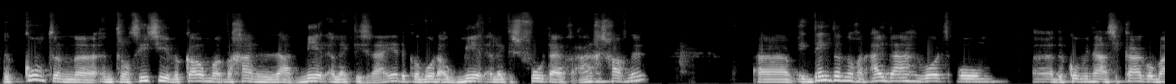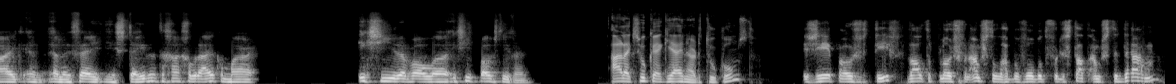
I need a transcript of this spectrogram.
Er komt een, uh, een transitie. We, komen, we gaan inderdaad meer elektrisch rijden. Er worden ook meer elektrische voertuigen aangeschaft nu. Uh, ik denk dat het nog een uitdaging wordt om de combinatie cargo bike en LEV in steden te gaan gebruiken. Maar ik zie, er wel, ik zie het positief in. Alex, hoe kijk jij naar de toekomst? Zeer positief. Walter Ploos van Amstel had bijvoorbeeld voor de stad Amsterdam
